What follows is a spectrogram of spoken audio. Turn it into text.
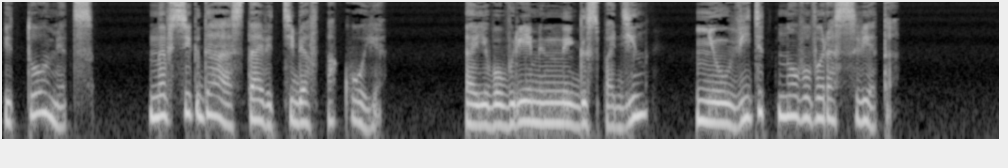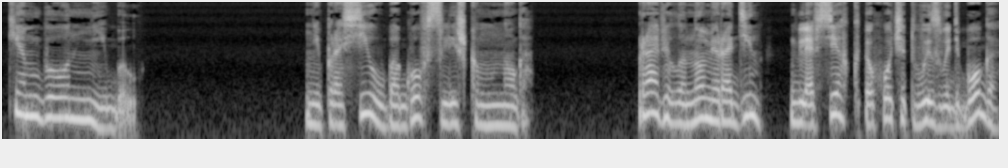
питомец навсегда оставит тебя в покое, а его временный господин не увидит нового рассвета, кем бы он ни был. Не проси у богов слишком много. Правило номер один для всех, кто хочет вызвать бога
